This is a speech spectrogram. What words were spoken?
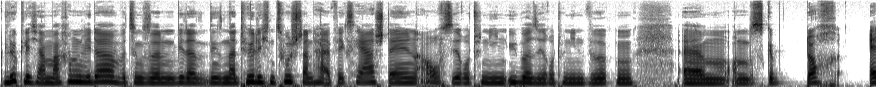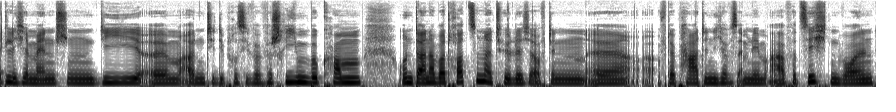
glücklicher machen wieder, beziehungsweise wieder diesen natürlichen Zustand halbwegs herstellen, auf Serotonin, über Serotonin wirken. Ähm, und es gibt doch etliche Menschen, die ähm, Antidepressiva verschrieben bekommen und dann aber trotzdem natürlich auf, den, äh, auf der Party nicht aufs MDMA verzichten wollen.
